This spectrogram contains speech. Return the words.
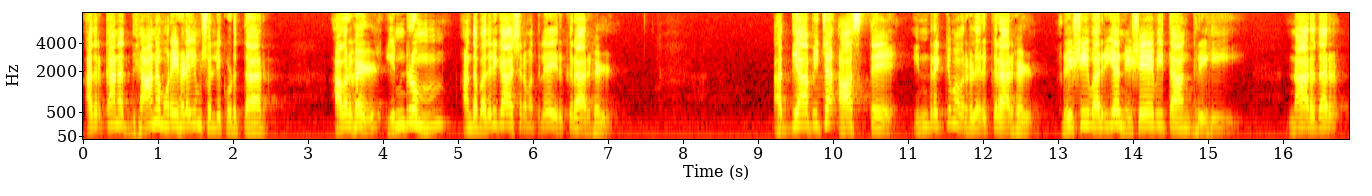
அதற்கான தியான முறைகளையும் சொல்லி கொடுத்தார். அவர்கள் இன்றும் அந்த பதிரிகாசிரமத்திலே இருக்கிறார்கள். அத்தியாபிச்ச ஆஸ்தே இன்றைக்கும் அவர்கள் இருக்கிறார்கள். ரிஷிவர்ய நிஷேவிதாங்கிரிஹி. நாரதர்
